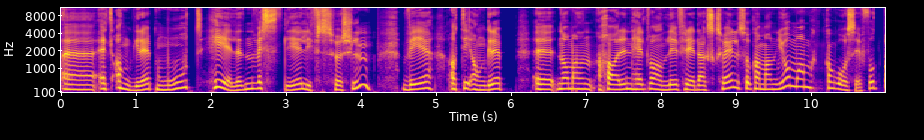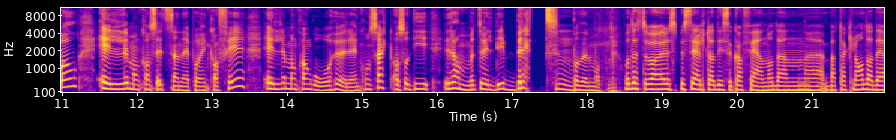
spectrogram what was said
eh, et angrep mot hele den vestlige livsførselen ved at de angrep når man har en helt vanlig fredagskveld, så kan man jo, man kan gå og se fotball, eller man kan sette seg ned på en kafé, eller man kan gå og høre en konsert. Altså, de rammet veldig bredt mm. på den måten. Og dette var spesielt av disse kafeene og den mm. uh, Bataclan, da det,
